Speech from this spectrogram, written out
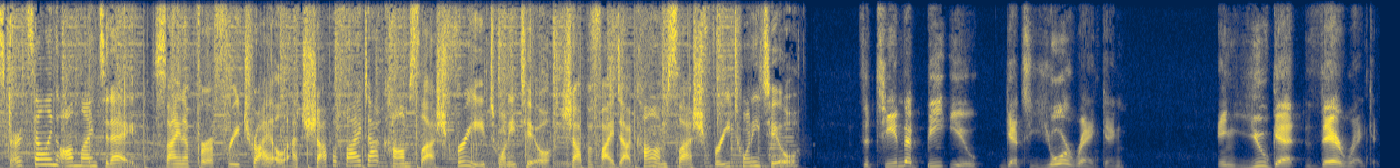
Start selling online today. Sign up for a free trial at shopify.com slash free 22. Shopify.com slash free 22. The team that beat you gets your ranking, and you get their ranking.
